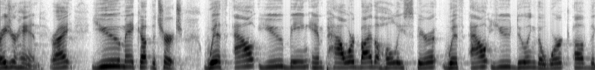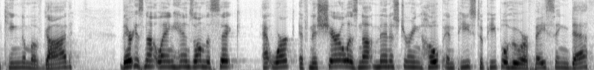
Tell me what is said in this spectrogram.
Raise your hand, right? You make up the church. Without you being empowered by the Holy Spirit, without you doing the work of the kingdom of God, there is not laying hands on the sick at work. If Miss Cheryl is not ministering hope and peace to people who are facing death,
